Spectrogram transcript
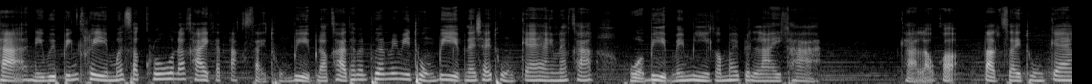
ค่ะนี่วิปปิ้งครีมเมื่อสักครู่นะคะก็ตักใส่ถุงบีบแล้วค่ะ ถ้าเพื่อนๆไม่มีถุงบีบนะใช้ถุงแกงนะคะ หัวบีบไม่มีก็ไม่เป็นไรค่ะ ค่ะเราก็ตัดใส่ถุงแกง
